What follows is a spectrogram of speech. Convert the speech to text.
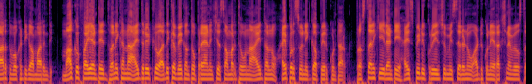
భారత్ ఒకటిగా మారింది. మాకు ఫైవ్ అంటే ధ్వని కన్నా ఐదు రెట్లు అధిక వేగంతో ప్రయాణించే సామర్థ్యం ఉన్న ఆయుధాలను హైపర్సోనిక్గా పేర్కొంటారు. ప్రస్తుతానికి ఇలాంటి హైస్పీడ్ క్రూయిజ్ మిస్సిల్ను అడ్డుకునే రక్షణ వ్యవస్థ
